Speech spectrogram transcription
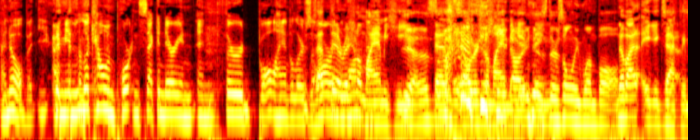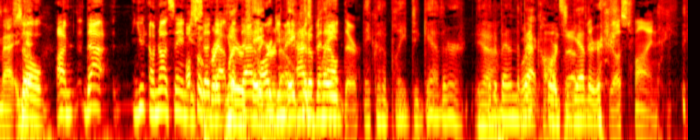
I know, but you, I mean, look how important secondary and, and third ball handlers Is that are. the original. Miami Heat? Yeah, that's That's the original Miami No, Heat it is, thing. There's only one ball. No, but exactly, Matt. So I'm that. You, I'm not saying Also, you said that, but players that figured it argument they has could have been played out there They could have played together. They Yeah. could have been in the backcourt together. just fine.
